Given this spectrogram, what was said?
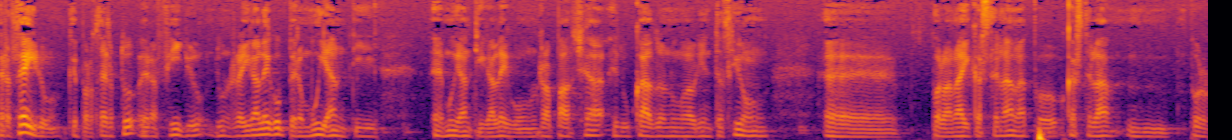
III, que por certo era fillo dun rei galego, pero moi anti eh, moi antigalego, un rapaz xa educado nunha orientación eh, pola nai castelana, mm, por castelá, por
